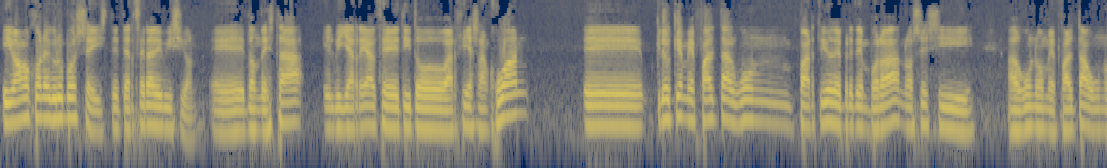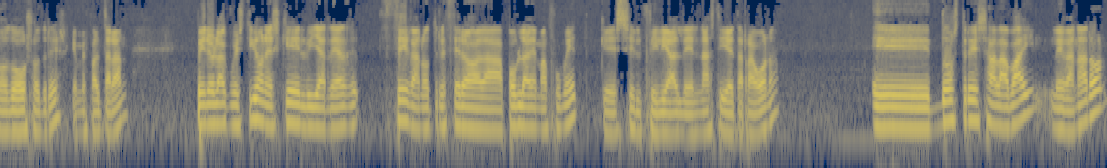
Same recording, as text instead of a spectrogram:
Y vamos con el grupo 6 de tercera división, eh, donde está el Villarreal C de Tito García San Juan. Creo que me falta algún partido de pretemporada, no sé si alguno me falta, uno, dos o tres que me faltarán. Pero la cuestión es que el Villarreal C ganó 3-0 a la Pobla de Mafumet, que es el filial del Nasti de Tarragona. Eh, 2-3 a la Bay le ganaron.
